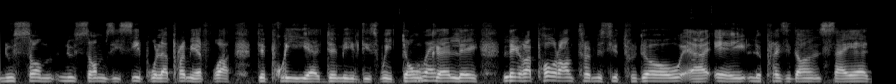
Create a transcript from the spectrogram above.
nous, sommes, nous sommes ici pour la première fois depuis 2018. Donc, les, les, rapports entre M. Trudeau et le président Saïd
